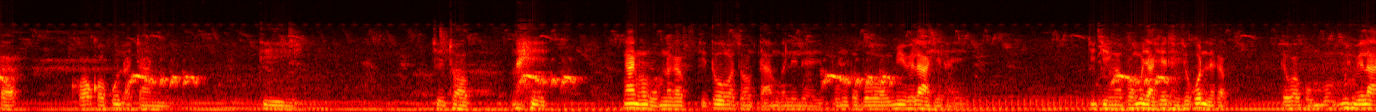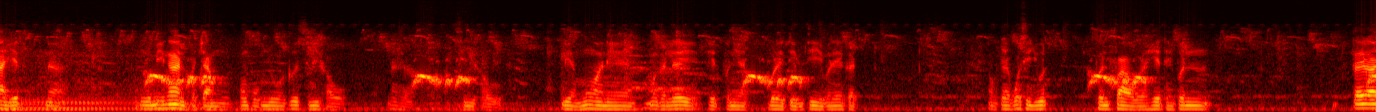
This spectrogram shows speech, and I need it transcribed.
ก็ขอขอบคุณอาจารย์ที่ชื่นชอบใน งานของผมนะครับที่โทรมาสอบถามกันเรื่อยๆผมก็บอมีเวลาเฮ็ดให้จริงๆอะผมไม่อยากเฮ็ดให้ทุกคนเลยครับ แต่ว่าผมบ่มีเวลาเฮ็ดนะผมมีงานประจำของผมอยู่คือสีเขานะครับสีเขาเลี้ยงงัวเนี่ยมันก็เลยเฮ็ดพเนี่ยบ่ได้เต็มที่บ่ได้ก็ออกจากวสิยุดเพิ่นเฝ้าเฮ็ดให้เพิ่นแต่ละ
